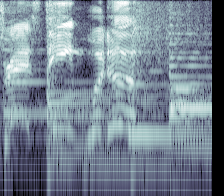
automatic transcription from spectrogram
Strazdine, what up?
